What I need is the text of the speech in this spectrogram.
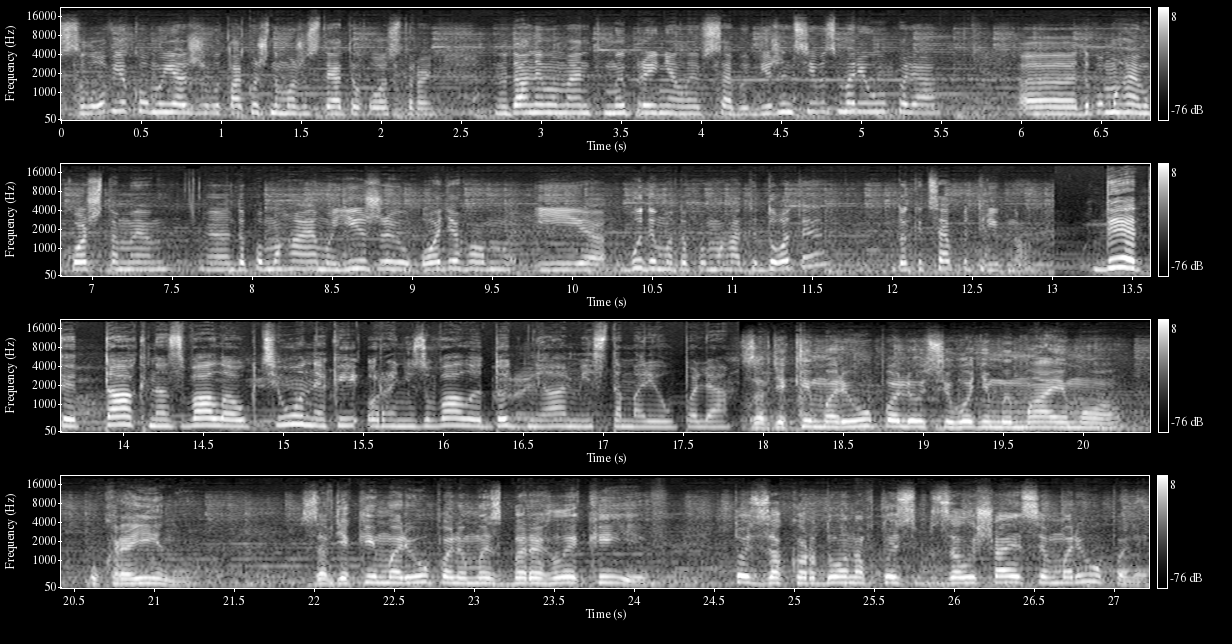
село, в якому я живу, також не може стояти осторонь. На даний момент ми прийняли в себе біженців з Маріуполя, допомагаємо коштами, е, допомагаємо їжею, одягом і будемо допомагати доти, доки це потрібно. Де ти так назвали аукціон, який організували до Дня міста Маріуполя. Завдяки Маріуполю сьогодні ми маємо Україну. Завдяки Маріуполю ми зберегли Київ. Хтось за кордоном, хтось залишається в Маріуполі.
